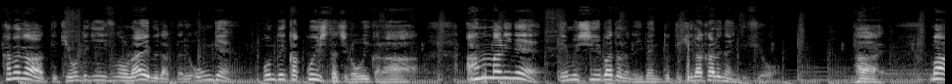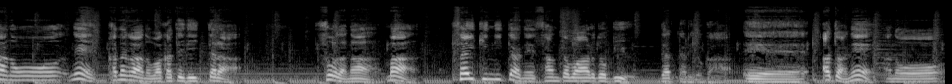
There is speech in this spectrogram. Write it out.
神奈川って基本的にそのライブだったり音源、本当にかっこいい人たちが多いから、あんまりね、MC バトルのイベントって開かれないんですよ。はい。まああのね、神奈川の若手で言ったら、そうだな、まあ、最近で言ったらね、サンタワールドビューだったりとか、えー、あとはね、あの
